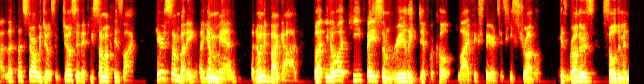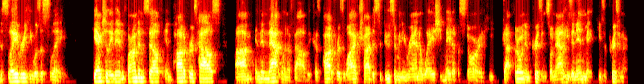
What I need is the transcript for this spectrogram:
Uh, let, let's start with Joseph. Joseph, if you sum up his life, here's somebody, a young man, anointed by God, but you know what? He faced some really difficult life experiences. He struggled. His brothers sold him into slavery. He was a slave. He actually then found himself in Potiphar's house. Um, and then that went afoul because Potiphar's wife tried to seduce him and he ran away. She made up a story. He got thrown in prison. So now he's an inmate, he's a prisoner.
